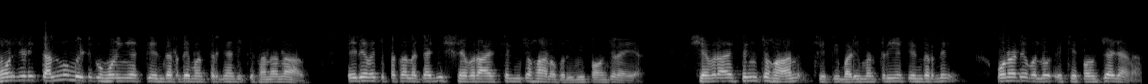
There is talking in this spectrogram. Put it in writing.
ਹੁਣ ਜਿਹੜੀ ਕੱਲ ਨੂੰ ਮੀਟਿੰਗ ਹੋਣੀ ਹੈ ਕੇਂਦਰ ਦੇ ਮੰਤਰੀਆਂ ਦੀ ਕਿਸਾਨਾਂ ਨਾਲ, ਇਹਦੇ ਵਿੱਚ ਪਤਾ ਲੱਗਾ ਜੀ ਸ਼ਿਵਰਾਜ ਸਿੰਘ ਚੌਹਾਨ ਹੋਰੀ ਵੀ ਪਹੁੰਚ ਰਹੇ ਆ। ਸ਼ਿਵਰਾਜ ਸਿੰਘ ਚੌਹਾਨ ਖੇਤੀਬਾੜੀ ਮੰਤਰੀ ਹੈ ਕੇਂਦਰ ਦੇ, ਉਹਨਾਂ ਦੇ ਵੱਲੋਂ ਇੱਥੇ ਪਹੁੰਚਿਆ ਜਾਣਾ।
